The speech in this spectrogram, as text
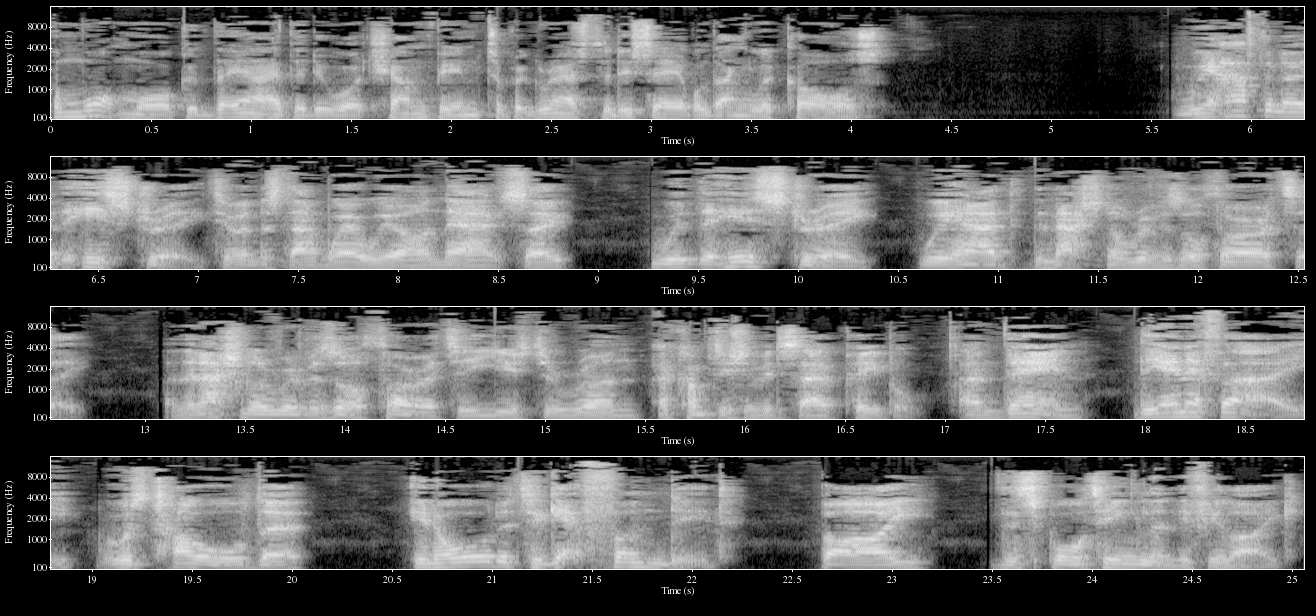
and what more could they either do or champion to progress the disabled angler cause? We have to know the history to understand where we are now. So, with the history, we had the National Rivers Authority, and the National Rivers Authority used to run a competition for disabled people. And then the NFA was told that in order to get funded by the Sport England, if you like,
